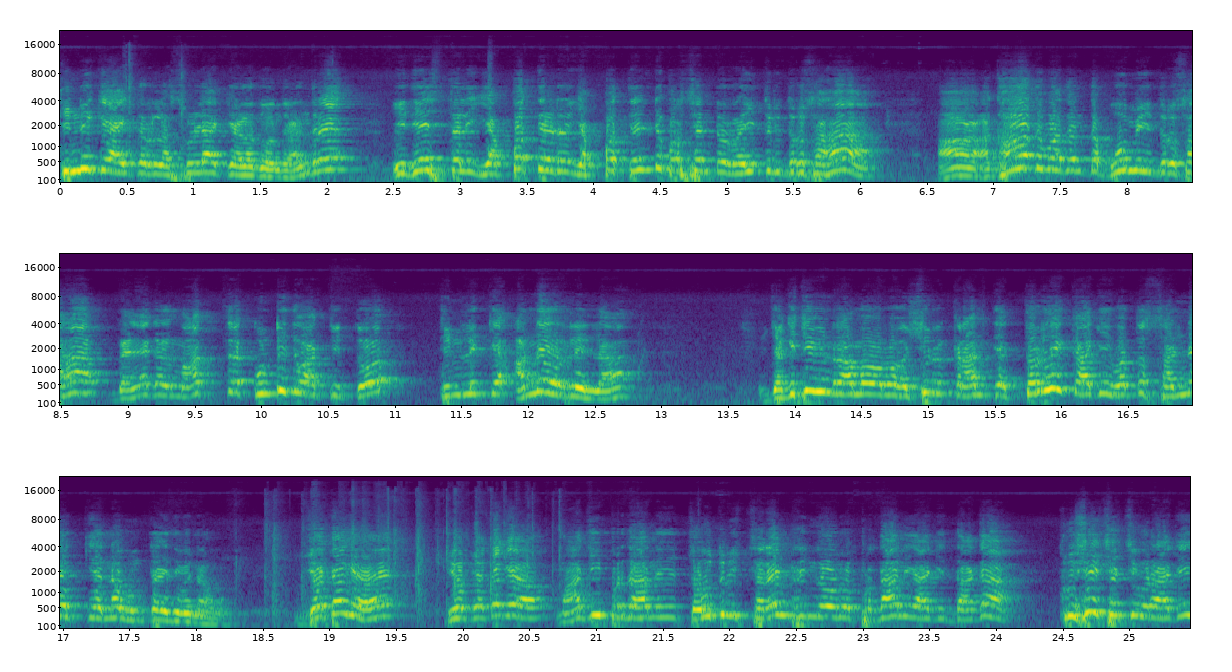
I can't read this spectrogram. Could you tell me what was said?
ತಿನ್ನಿಕೆ ಆಯ್ತಾರಲ್ಲ ಸುಳ್ಳ್ಯಾಕೆ ಹೇಳೋದು ಅಂದ್ರೆ ಅಂದ್ರೆ ಈ ದೇಶದಲ್ಲಿ ಎಪ್ಪತ್ತೆರಡು, ಎಪ್ಪತ್ತೆಂಟು ಪರ್ಸೆಂಟ್ ರೈತರಿದ್ರು ಸಹ, ಆ ಅಗಾಧವಾದಂತ ಭೂಮಿ ಇದ್ರು ಸಹ ಬೆಳೆಗಳು ಮಾತ್ರ ಕುಂಠಿತವಾಗ್ತಿತ್ತು, ತಿನ್ಲಿಕ್ಕೆ ಅನ್ನ ಇರಲಿಲ್ಲ. ಜಗಜೀವನ್ ರಾಮ ಅವರು ಹಸಿರು ಕ್ರಾಂತಿಯ ತರಲಿಕ್ಕಾಗಿ ಇವತ್ತು ಸಣ್ಣಕ್ಕಿಯನ್ನ ಉಂಟಾ ಇದೀವಿ ನಾವು. ಜೊತೆಗೆ ಇವ್ರ ಜೊತೆಗೆ ಮಾಜಿ ಪ್ರಧಾನಿ ಚೌಧರಿ ಚರಣ್ ಸಿಂಗ್ ಅವರು ಪ್ರಧಾನಿಯಾಗಿದ್ದಾಗ ಕೃಷಿ ಸಚಿವರಾಗಿ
